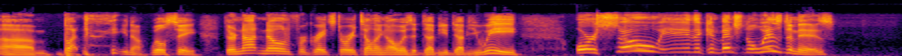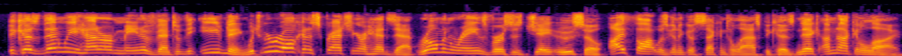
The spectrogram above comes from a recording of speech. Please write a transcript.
Um, but you know, we'll see. They're not known for great storytelling always at WWE, or so eh, the conventional wisdom is. Because then we had our main event of the evening, which we were all kind of scratching our heads at. Roman Reigns versus Jey Uso. I thought was going to go second to last because Nick, I'm not going to lie.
